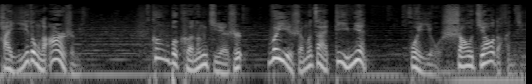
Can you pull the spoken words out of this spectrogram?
还移动了二十米，更不可能解释为什么在地面会有烧焦的痕迹。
